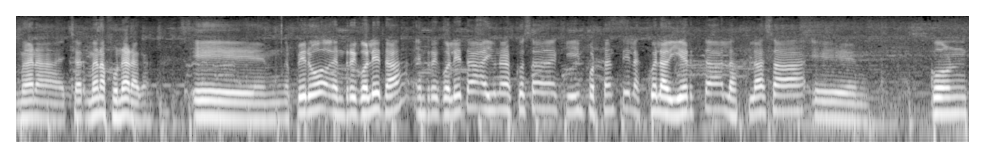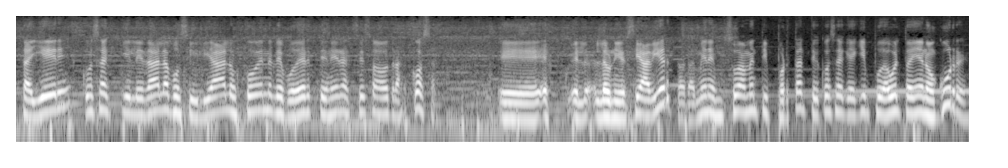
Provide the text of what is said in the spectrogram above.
Me van a echar, me van a funar acá. Eh, pero en Recoleta, en Recoleta hay una cosa que es importante, la escuela abierta, las plazas eh, con talleres, cosas que le da la posibilidad a los jóvenes de poder tener acceso a otras cosas. Eh, la universidad abierta también es sumamente importante, cosa que aquí en Pudahuel todavía no ocurre.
